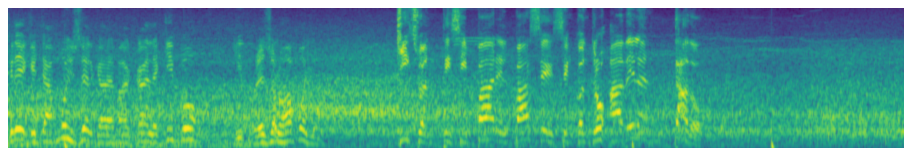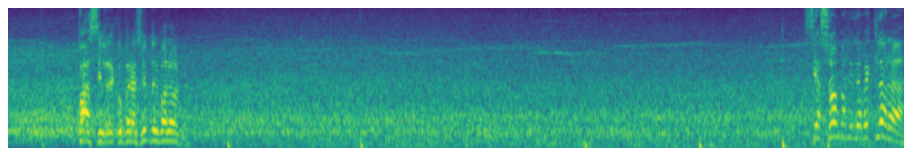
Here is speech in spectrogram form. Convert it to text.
Cree que está muy cerca de marcar el equipo y por eso los apoya. Quiso anticipar el pase, se encontró adelantado. Fácil recuperación del balón. Se asoman y la ve clara.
